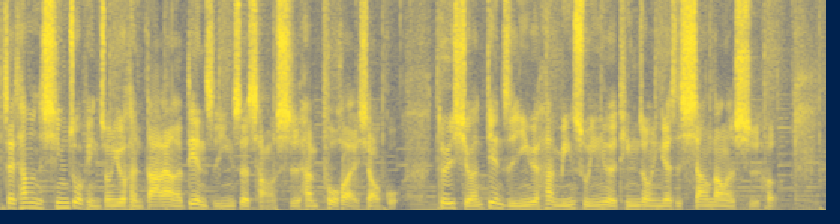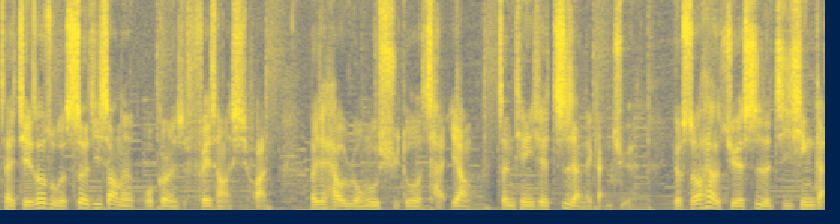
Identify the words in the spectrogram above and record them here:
在他们的新作品中有很大量的电子音色尝试和破坏的效果。对于喜欢电子音乐和民俗音乐的听众，应该是相当的适合。在节奏组的设计上呢，我个人是非常喜欢，而且还有融入许多的采样，增添一些自然的感觉，有时候还有爵士的即兴感。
